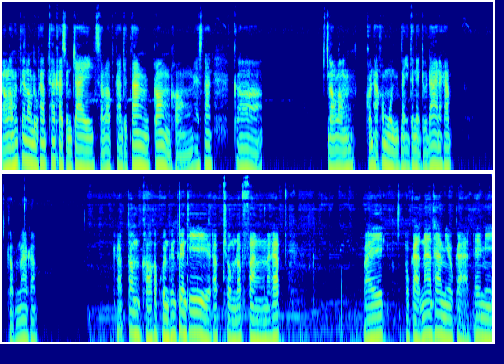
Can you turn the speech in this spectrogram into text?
ลองลองเพื่อนๆลองดูครับ ถ้าใครสนใจสำหรับการติดตั้งกล้องของ a s t o n ก็ลองลองค้นหาข้อมูลในอินเทอร์เน็ตดูได้นะครับ ขอบคุณมากครับ ครับต้องขอขอบคุณเพื่อนๆที่รับชมรับฟังนะครับ ไว้โอกาสหน้าถ้ามีโอกาสได้มี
